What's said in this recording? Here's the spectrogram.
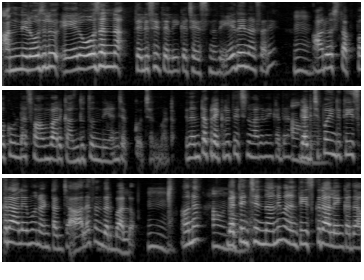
అన్ని రోజులు ఏ రోజన్నా తెలిసి తెలియక చేసినది ఏదైనా సరే ఆ రోజు తప్పకుండా స్వామివారికి అందుతుంది అని చెప్పుకోవచ్చు అనమాట ఇదంతా ప్రకృతి ఇచ్చిన వరమే కదా. గడిచిపోయింది తీసుకురాలేమో అని అంటాం చాలా సందర్భాల్లో. అవునా? గతించిన దాన్ని మనం తీసుకురాలేం కదా.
